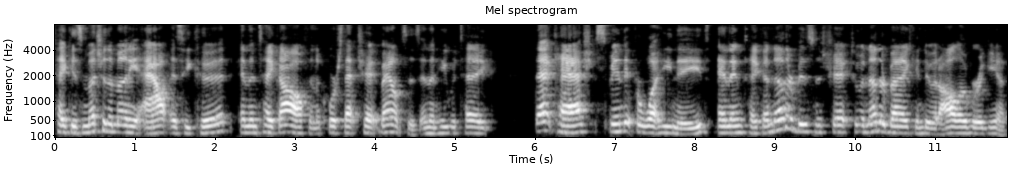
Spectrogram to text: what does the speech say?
take as much of the money out as he could, and then take off. And of course that check bounces. And then he would take that cash, spend it for what he needs, and then take another business check to another bank and do it all over again.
